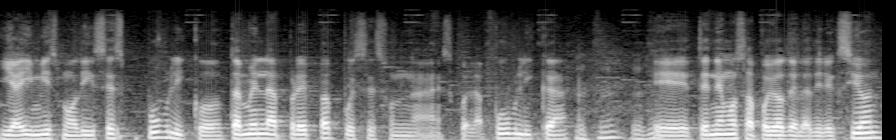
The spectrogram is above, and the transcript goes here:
y ahí mismo dice es público. También la prepa pues es una escuela pública, Ujú, ujú. eh, tenemos apoyo de la dirección,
